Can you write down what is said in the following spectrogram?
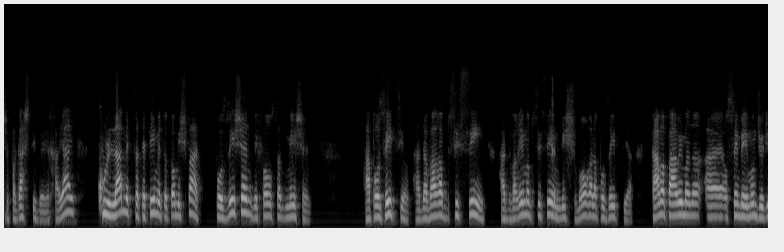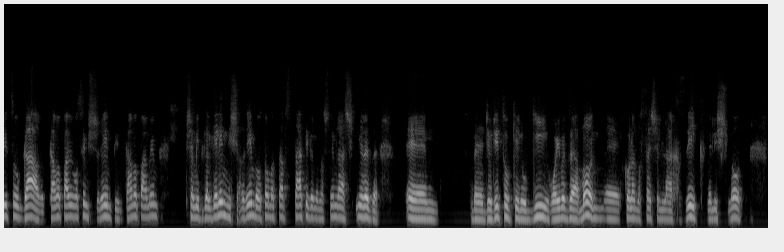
שפגשתי בחיי, כולם מצטטים את אותו משפט, position before submission. הפוזיציות, הדבר הבסיסי, הדברים הבסיסיים, לשמור על הפוזיציה. כמה פעמים אה, עושים באימון ג'יוג'יצו גארד, כמה פעמים עושים שרימפים, כמה פעמים כשמתגלגלים נשארים באותו מצב סטטי ומנסים להשאיר את זה. בג'יוג'יצו, כאילו גי, רואים את זה המון, אה, את כל הנושא של להחזיק ולשלוט,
